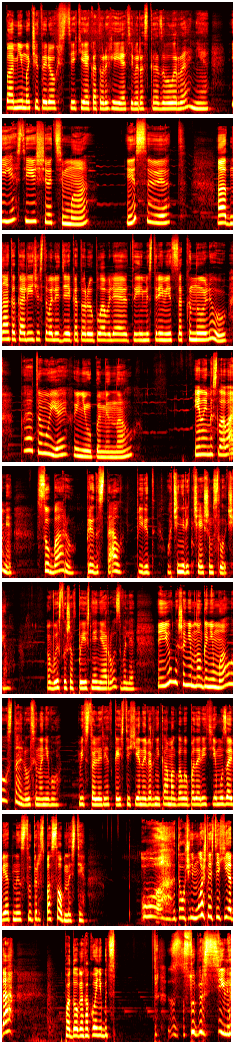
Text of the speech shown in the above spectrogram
помимо четырех стихий, о которых я тебе рассказывал ранее, есть еще тьма и свет. Однако количество людей, которые уплавляют ими, стремится к нулю, поэтому я их и не упоминал. Иными словами, Субару предстал перед очень редчайшим случаем. Выслушав пояснение Розволя, юноша немного много мало уставился на него, ведь столь редкая стихия наверняка могла бы подарить ему заветные суперспособности. О, это очень мощная стихия, да? подобно какой-нибудь суперсиле,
